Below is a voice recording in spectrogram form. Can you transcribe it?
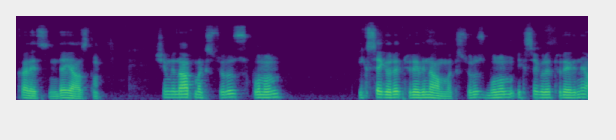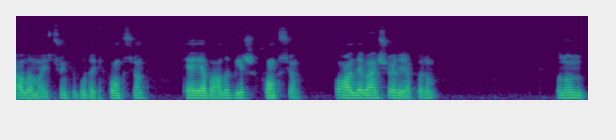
karesinde yazdım. Şimdi ne yapmak istiyoruz? Bunun x'e göre türevini almak istiyoruz. Bunun x'e göre türevini alamayız. Çünkü buradaki fonksiyon t'ye bağlı bir fonksiyon. O halde ben şöyle yaparım. Bunun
